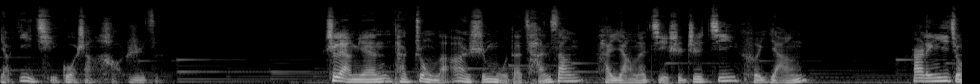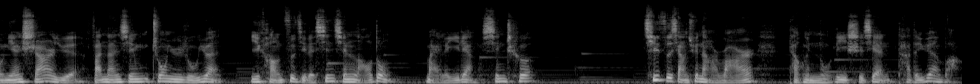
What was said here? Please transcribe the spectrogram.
要一起过上好日子。这两年，他种了二十亩的蚕桑，还养了几十只鸡和羊。二零一九年十二月，樊南星终于如愿，依靠自己的辛勤劳动买了一辆新车。妻子想去哪儿玩，他会努力实现他的愿望。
